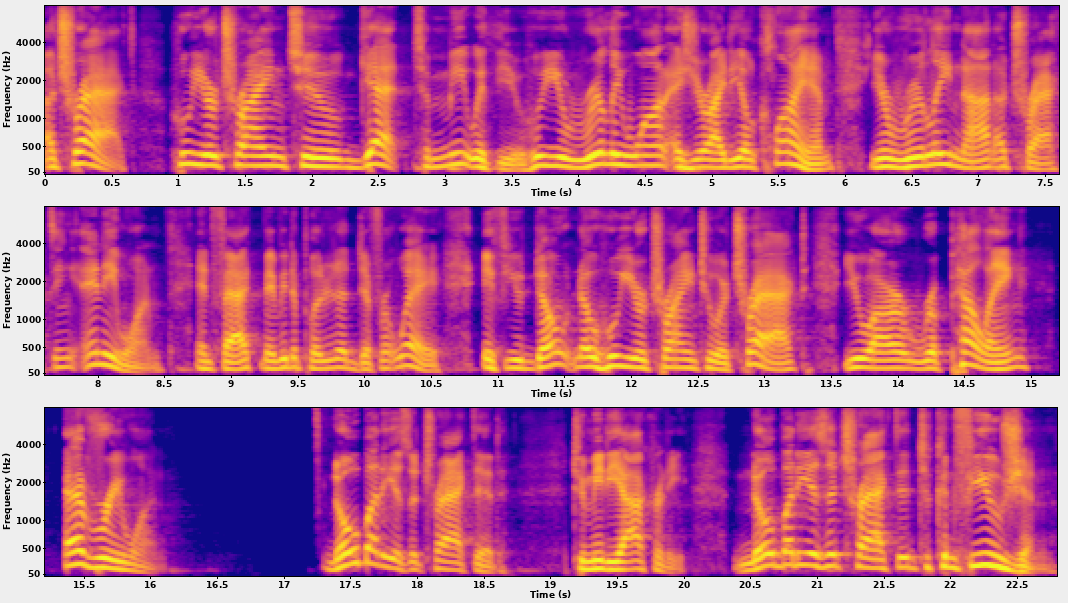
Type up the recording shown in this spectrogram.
attract, who you're trying to get to meet with you, who you really want as your ideal client, you're really not attracting anyone. In fact, maybe to put it a different way, if you don't know who you're trying to attract, you are repelling everyone. Nobody is attracted to mediocrity. Nobody is attracted to confusion.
